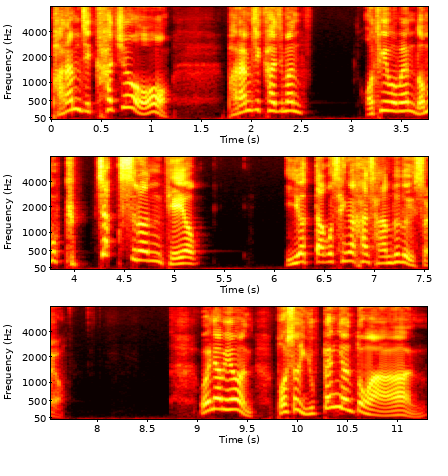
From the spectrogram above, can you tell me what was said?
바람직하죠. 바람직하지만 어떻게 보면 너무 급작스런 개혁이었다고 생각한 사람들도 있어요. 왜냐하면 벌써 600년 동안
